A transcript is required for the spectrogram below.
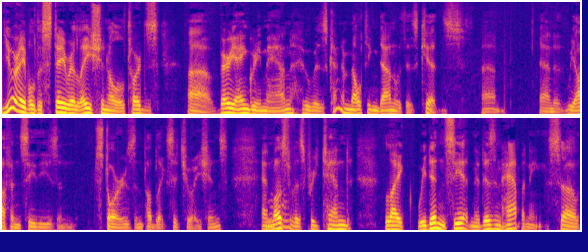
you were able to stay relational towards a very angry man who was kind of melting down with his kids. Um, and we often see these in stores and public situations and mm-hmm. most of us pretend like we didn't see it and it isn't happening. So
